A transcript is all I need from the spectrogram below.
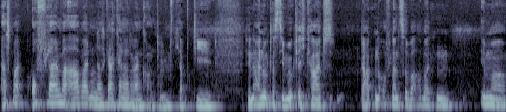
erstmal offline bearbeiten, dass gar keiner drankommt? Ich habe den Eindruck, dass die Möglichkeit, Daten offline zu bearbeiten, immer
